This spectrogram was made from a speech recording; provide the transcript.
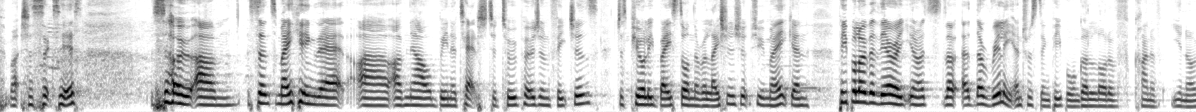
much a success. So, um, since making that, uh, I've now been attached to two Persian features, just purely based on the relationships you make. And people over there, are, you know, it's the, uh, they're really interesting people and got a lot of kind of, you know,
